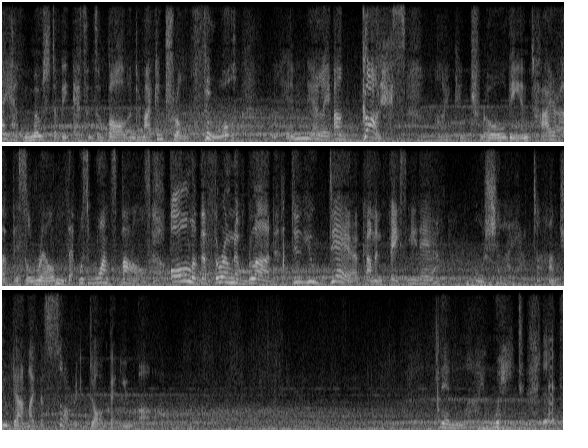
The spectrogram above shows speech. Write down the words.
I have most of the essence of Bhaal under my control, fool. I am nearly a goddess. I control the entire abyssal realm that was once Bhaal's, all of the Throne of Blood. Do you dare come and face me there? Or shall I have to hunt you down like the sorry dog that you are? Then why wait? Let's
